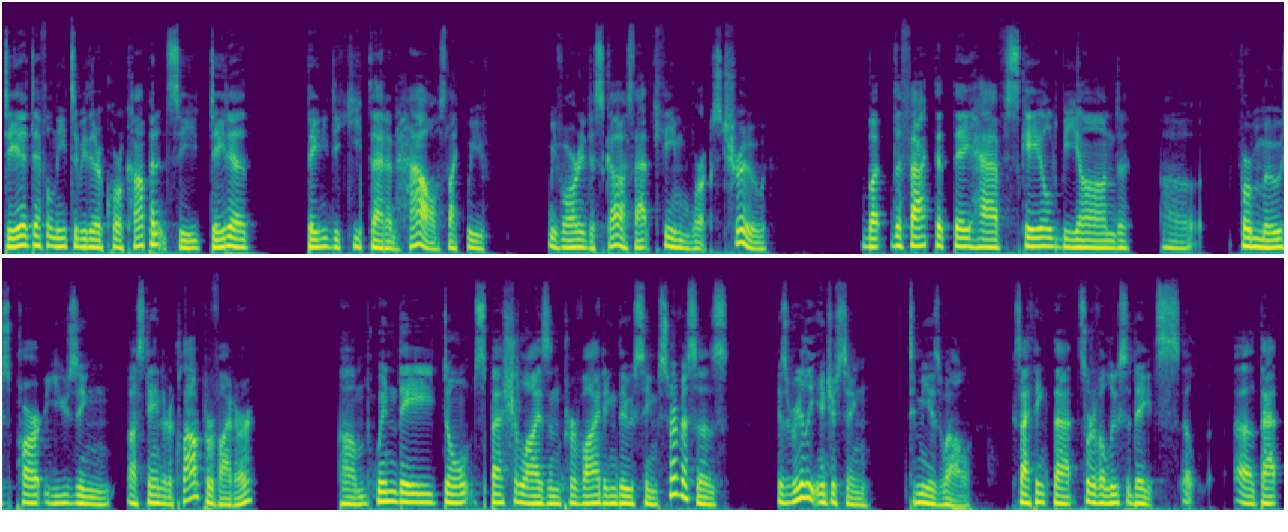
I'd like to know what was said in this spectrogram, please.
data definitely needs to be their core competency. Data, they need to keep that in house, like we've we've already discussed. That theme works true, but the fact that they have scaled beyond, uh, for most part, using a standard cloud provider, um, when they don't specialize in providing those same services, is really interesting to me as well, because I think that sort of elucidates uh, uh, that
